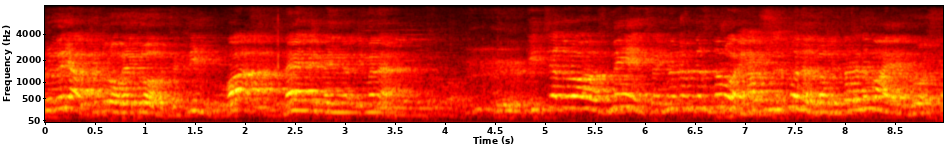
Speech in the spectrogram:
перевіряв цю дорогу, як робиться, крім вас, Мельника і мене. І ця дорога змиється, і ми там без дороги. Нам ніхто не зробить, зараз немає грошей.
